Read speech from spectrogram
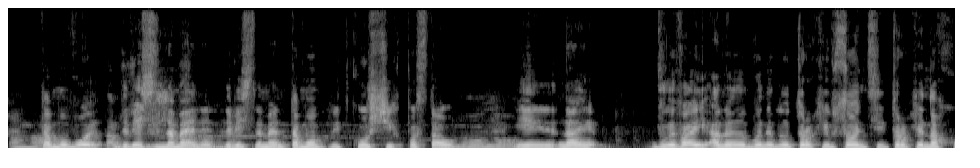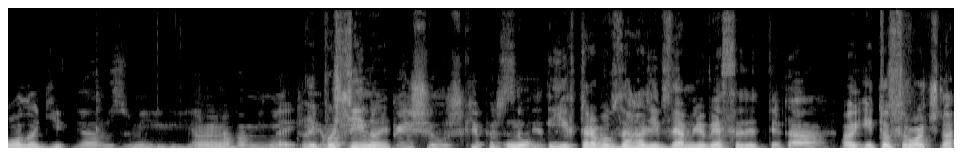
Ага. Там ово, там дивись на мене, дивись на мене, там під кущ їх постав. Ну, ну. І на, вливай, але вони будуть трохи в сонці, трохи на холоді. Я розумію, я Е, треба мені і той, постійно- може, більше горшки Ну, пересадити. їх треба взагалі в землю висадити. Так. А, І то срочно.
